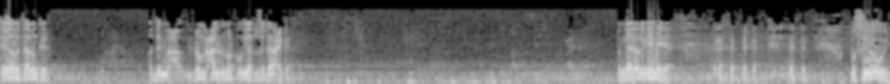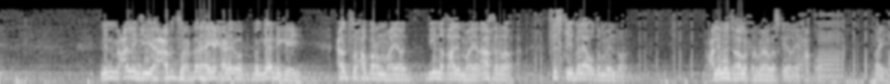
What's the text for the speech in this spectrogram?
iyagaa ma taaban kari hadde muxuu macallin marka u yahay dusa garaaci kari bangaani baa lageynayaa musiibo wey. Nin macallinkii carruurtii waxbarhaya xidhay oo bangaanigeeyey carruurta waxa baran maayaan diinna qaadi maayaan aakhirna fisqii balaa u dambayn doona. Macallimiinta hala xurmeyan laska ilaya xaqooda ayib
